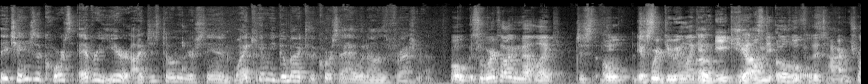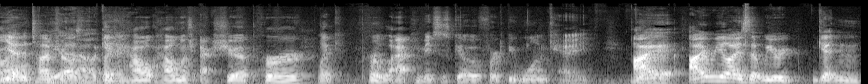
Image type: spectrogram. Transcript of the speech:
They change the course every year. I just don't understand. Why can't we go back to the course I had when I was a freshman? Oh, so we're talking about like just oh if just we're doing like oh, an 8k on the oval for the time trial. yeah the time Yeah, trials. okay. Like how how much extra per like per lap he makes us go for it to be 1k. I I realized that we were getting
